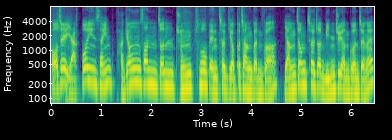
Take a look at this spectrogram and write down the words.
어제 야권 인사인 박영선 전 중소벤처기업부 장관과 양정철 전 민주연구원장을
